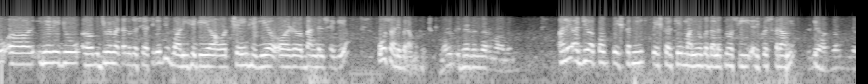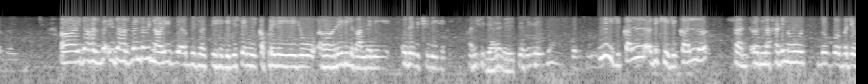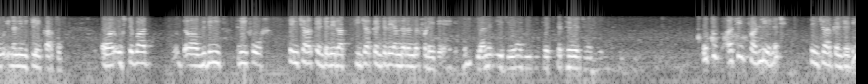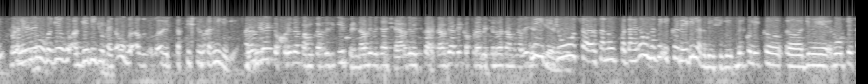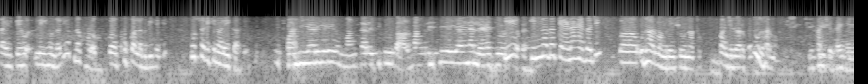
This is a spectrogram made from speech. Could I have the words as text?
ਦੇ ਜੋ ਜਿਵੇਂ ਮੈਂ ਤੁਹਾਨੂੰ ਦੱਸਿਆ ਸੀਗਾ ਜੀ ਵਾਲੀ ਹੈਗੀ ਆ ਔਰ ਚੇਨ ਹੈਗੀ ਆ ਔਰ ਬੈਂਗਲਸ ਹੈਗੇ ਆ ਉਹ ਸਾਰੇ ਬਰਾਮਦ ਹੋ ਚੁੱਕੇ ਮੈਨੂੰ ਕਿੰਨੇ ਦਿਨ ਦਾ ਰਿਮਾਂਡ ਹੈ? ਹਲੇ ਅੱਜ ਆਪਾਂ ਪੇਸ਼ ਕਰਨੀ ਪੇਸ਼ ਕਰਕੇ ਮਾਨਯੋਗ ਅਦਾਲਤ ਨੂੰ ਅਸੀਂ ਰਿਕੁਐਸਟ ਕਰਾਂਗੇ। ਇਹਦੇ ਹਸਬੰਦ ਕੀ ਕਰਦੇ ਜੀ ਅਹ ਇਹਦਾ ਹਸਬੈਂਡ ਇਹਦਾ ਹਸਬੈਂਡ ਦਾ ਵੀ ਨਾਲ ਹੀ ਬਿਜ਼ਨਸ ਦੀ ਹੈਗੀ ਜਿਸੇ ਮੀ ਕੱਪੜੇ ਦੇ ਜੋ ਰੇਹੜੀ ਲਗਾਉਂਦੇ ਨੇ ਉਹਦੇ ਵਿੱਚ ਦੀ ਹੈਗੀ। ਹਾਂਜੀ ਗਹਿਣੇ ਵੇਚਦੇ ਸੀਗੇ ਜਾਂ ਕੁਝ ਨਹੀਂ ਜੀ ਕੱਲ ਦੇਖੀਏ ਜੀ ਕੱਲ ਸਾਢੇ ਨੌ ਦੋ ਵਜੇ ਉਹ ਇਹਨਾਂ ਨੇ ਨਿਕਲੇ ਘਰ ਤੋਂ ਔਰ ਉਸ ਤੋਂ ਬਾਅਦ ਵਿਦਿਨ 3 4 ਤਿੰਨ ਚਾਰ ਘੰਟੇ ਦੇ ਰਾਤ ਤਿੰਨ ਚਾਰ ਘੰਟੇ ਦੇ ਅੰਦਰ ਅੰਦਰ ਫੜੇ ਗਏ ਹੈਗੇ ਪਲੈਨਿੰਗ ਕੀ ਸੀ ਇਹਨਾਂ ਦੀ ਕਿ ਕਿੱਥੇ- ਕਿੱਥੇ ਵੇਚਣਾ ਸੀ ਉਹ ਤੋਂ ਅਸੀਂ ਫੜ ਲਏ ਨਾ ਜੀ ਤਿੰਨ ਚਾਰ ਘੰਟੇ ਦੀ। ਹਲੇ ਉਹ ਹੋ ਜੇ ਉਹ ਅੱਗੇ ਦੀ ਜੋ ਹੈਗਾ ਉਹ ਤਫਤੀਸ਼ ਕਰਨੀ ਹੈਗੀ ਹੈ। ਜਿਹੜੇ ਕੱਪੜੇ ਦਾ ਕੰਮ ਕਰਦੇ ਸੀ ਕਿ ਪਿੰਡਾਂ ਦੇ ਵਿੱਚ ਜਾਂ ਸ਼ਹਿਰ ਦੇ ਵਿੱਚ ਘਰ ਘਰ ਜਾ ਕੇ ਕੱਪੜਾ ਵੇਚਣ ਦਾ ਕੰਮ ਕਰਦੇ ਸੀ ਜਾਂ ਨਹੀਂ ਜੀ ਹੈ ਸਾਨੂੰ ਪਤਾ ਹੈਗਾ ਉਹਨਾਂ ਦੀ ਇੱਕ ਰੇੜੀ ਲੱਗਦੀ ਸੀਗੀ। ਬਿਲਕੁਲ ਇੱਕ ਜਿਵੇਂ ਰੋਡ ਦੇ ਸਾਈਡ ਤੇ ਹੋ- ਨਹੀਂ ਹੁੰਦਾ ਜੀ ਆਪਣਾ ਖੁੱਕਾ ਲੱਗਦੀ ਹੈਗੀ। ਉਸ ਤਰੀਕੇ ਨਾਲ ਇਹ ਕਰਦੇ ਸੀ। 5000 ਜਿਹੜੀ ਮੰਗ ਕਰ ਰਹੀ ਸੀ ਕੋਈ ਉਧਾਰ ਮੰਗ ਰਹੀ ਸੀ ਜਾਂ ਇਹਨਾਂ ਲੈਣੇ ਸੀ? ਇਹ ਇਹਨਾਂ ਦਾ ਕਹਿਣਾ ਹੈਗਾ ਜੀ ਉਧਾਰ ਮੰਗ ਰਹੇ ਸੀ ਉਹਨਾਂ ਤੋਂ। 5000 ਰੁਪਏ ਦਾ ਉਧਾਰ ਮੰਗ ਰਹੇ ਸੀ। ਠੀਕ ਹੈ ਥੈਂਕ ਯੂ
